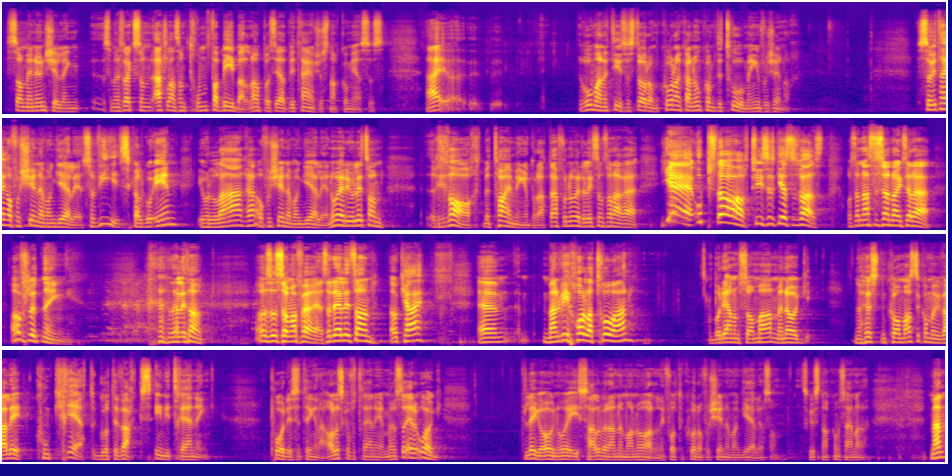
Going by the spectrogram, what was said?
som en unnskyldning, som en slags, sånn, et eller annet som trumfer Bibelen på å si at vi trenger ikke å snakke om Jesus. Nei, Romane 10 så står det om hvordan kan noen komme til tro om ingen forkynner. Så vi trenger å forkynne evangeliet. Så vi skal gå inn i å lære å forkynne evangeliet. Nå er det jo litt sånn rart med timingen på dette. For nå er det liksom sånn her Yeah! Oppstart! Fysisk Jesusfest! Og så neste søndag så er det avslutning. Det er litt sånn og så sommerferie. Så det er litt sånn OK. Um, men vi holder tråden både gjennom sommeren, men òg når høsten kommer, så kommer vi veldig konkret gå til verks inn i trening på disse tingene. Alle skal få trening. Men så er det òg det ligger òg noe i selve denne manualen i forhold til hvordan forkynne evangeliet. og sånn. Det skal vi snakke om senere. Men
